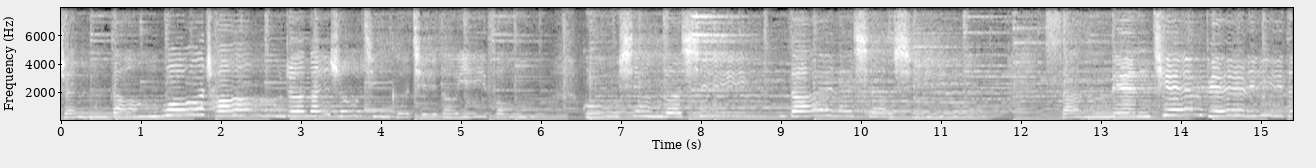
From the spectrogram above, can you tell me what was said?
正当我唱着那首情歌，接到一封故乡的信，带来消息。三年前别离的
